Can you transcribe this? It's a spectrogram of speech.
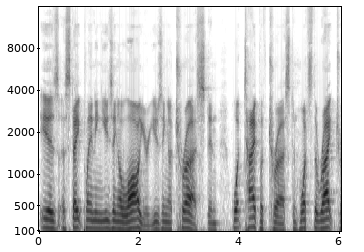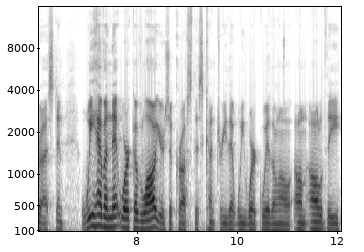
is estate planning using a lawyer, using a trust, and what type of trust, and what's the right trust, and we have a network of lawyers across this country that we work with on all, on all of the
